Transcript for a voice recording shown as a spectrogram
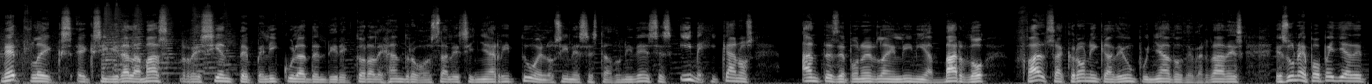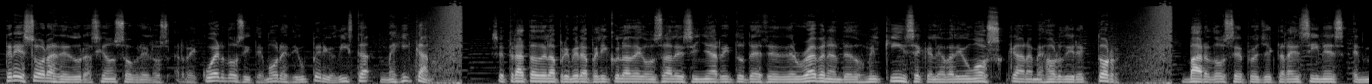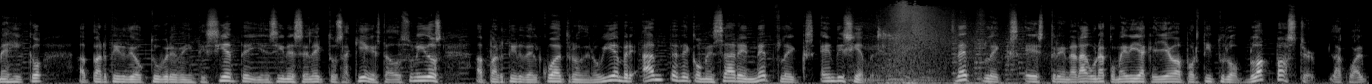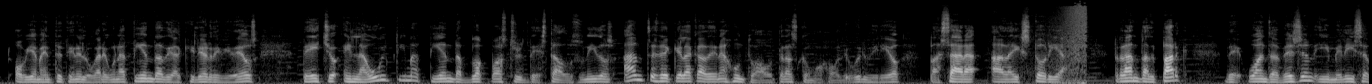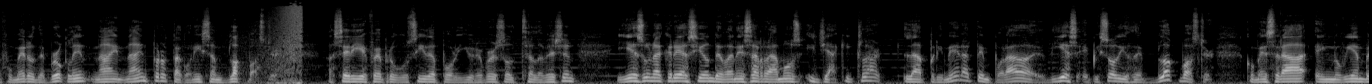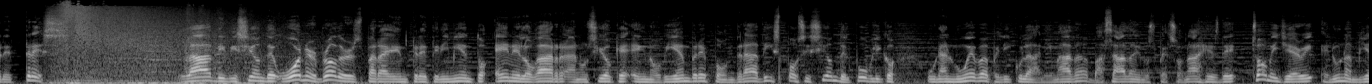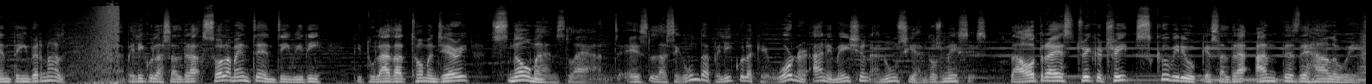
Netflix exhibirá la más reciente película del director Alejandro González Iñárritu en los cines estadounidenses y mexicanos antes de ponerla en línea. Bardo, falsa crónica de un puñado de verdades, es una epopeya de tres horas de duración sobre los recuerdos y temores de un periodista mexicano. Se trata de la primera película de González Iñárritu desde The Revenant de 2015 que le valió un Oscar a Mejor Director. Bardo se proyectará en cines en México a partir de octubre 27 y en cines selectos aquí en Estados Unidos a partir del 4 de noviembre, antes de comenzar en Netflix en diciembre. Netflix estrenará una comedia que lleva por título Blockbuster, la cual obviamente tiene lugar en una tienda de alquiler de videos, de hecho en la última tienda Blockbuster de Estados Unidos antes de que la cadena junto a otras como Hollywood Video pasara a la historia. Randall Park de WandaVision y Melissa Fumero de Brooklyn Nine-Nine protagonizan Blockbuster. La serie fue producida por Universal Television y es una creación de Vanessa Ramos y Jackie Clark. La primera temporada de 10 episodios de Blockbuster comenzará en noviembre 3. La división de Warner Brothers para entretenimiento en el hogar anunció que en noviembre pondrá a disposición del público una nueva película animada basada en los personajes de Tommy Jerry en un ambiente invernal. La película saldrá solamente en DVD titulada Tom and Jerry Snowman's Land. Es la segunda película que Warner Animation anuncia en dos meses. La otra es Trick or Treat Scooby-Doo, que saldrá antes de Halloween.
